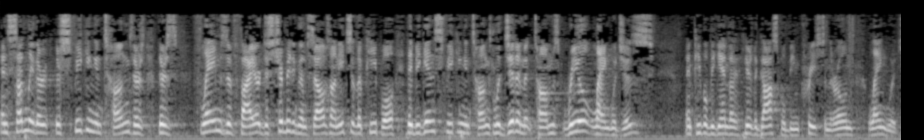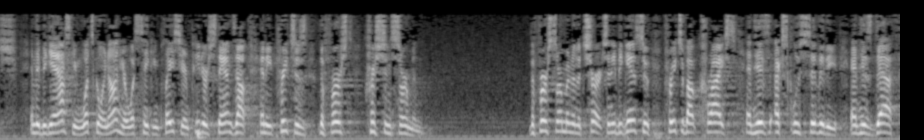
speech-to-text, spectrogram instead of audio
and suddenly they're, they're speaking in tongues. There's, there's flames of fire distributing themselves on each of the people. They begin speaking in tongues, legitimate tongues, real languages. And people began to hear the gospel being preached in their own language. And they began asking, what's going on here? What's taking place here? And Peter stands up and he preaches the first Christian sermon. The first sermon in the church. And he begins to preach about Christ and his exclusivity and his death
